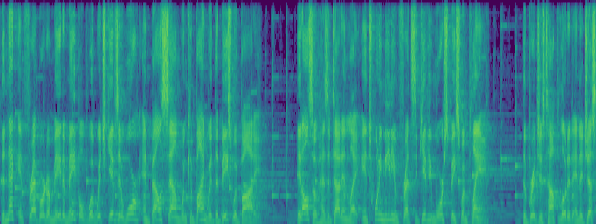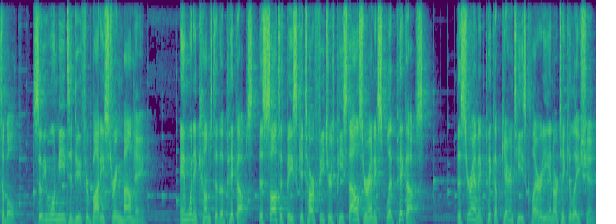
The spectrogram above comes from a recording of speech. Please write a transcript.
The neck and fretboard are made of maple wood which gives it a warm and balanced sound when combined with the basswood body. It also has a dot inlay and 20 medium frets to give you more space when playing. The bridge is top-loaded and adjustable, so you won't need to do through body string mounting. And when it comes to the pickups, the Sawtooth bass guitar features P-style ceramic split pickups. The ceramic pickup guarantees clarity and articulation.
